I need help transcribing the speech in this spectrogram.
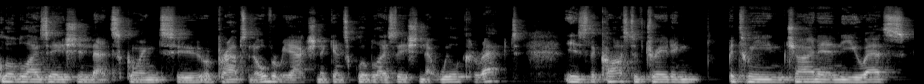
globalization that's going to, or perhaps an overreaction against globalization that will correct? Is the cost of trading between China and the US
